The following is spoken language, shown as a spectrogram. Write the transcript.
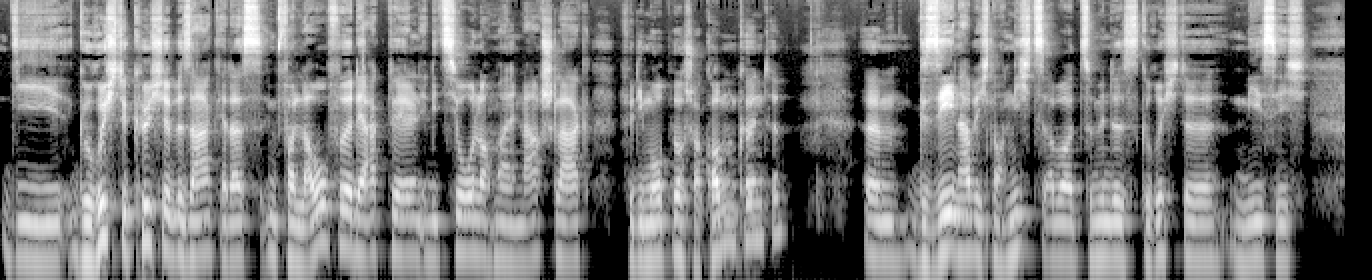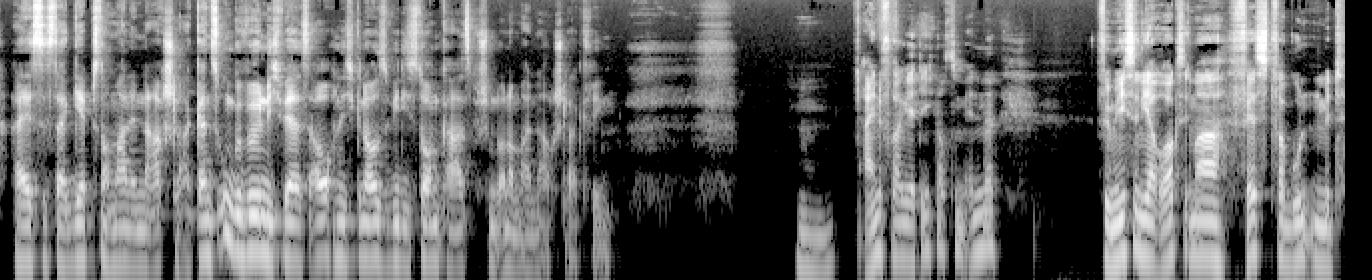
die Gerüchteküche besagt ja, dass im Verlaufe der aktuellen Edition nochmal ein Nachschlag für die Moorpirscher kommen könnte. Ähm, gesehen habe ich noch nichts, aber zumindest gerüchtemäßig heißt es, da gäbe es nochmal einen Nachschlag. Ganz ungewöhnlich wäre es auch nicht, genauso wie die Stormcast bestimmt auch nochmal einen Nachschlag kriegen. Hm. Eine Frage hätte ich noch zum Ende. Für mich sind ja Orks immer fest verbunden mit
